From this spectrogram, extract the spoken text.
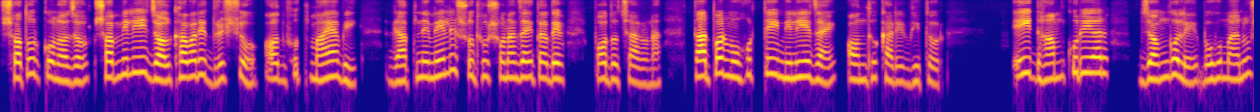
সতর্ক নজর, সব মিলিয়ে জলখাবারের দৃশ্য অদ্ভুত, মায়াবী। রাত নেমে এলে শুধু শোনা যায় তাদের পদচারণা, তারপর মুহূর্তেই মিলিয়ে যায় অন্ধকারের ভিতর। এই ধামকুরিয়ার জঙ্গলে বহু মানুষ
